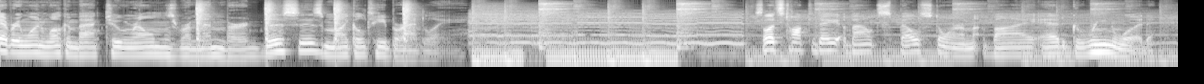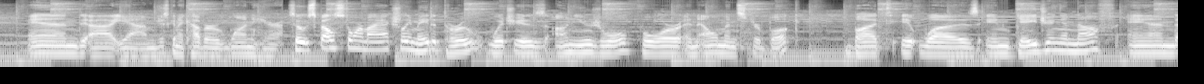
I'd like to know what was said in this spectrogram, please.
everyone, welcome back to Realms Remembered. This is Michael T. Bradley. So let's talk today about Spellstorm by Ed Greenwood. And uh, yeah, I'm just going to cover one here. So, Spellstorm, I actually made it through, which is unusual for an Elminster book, but it was engaging enough, and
